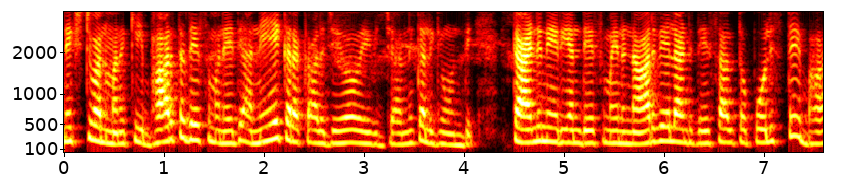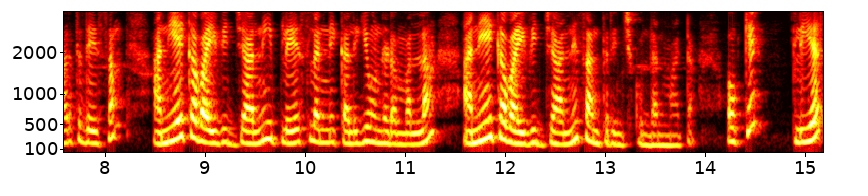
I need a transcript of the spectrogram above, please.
నెక్స్ట్ వన్ మనకి భారతదేశం అనేది అనేక రకాల జీవ వైవిధ్యాలను కలిగి ఉంది. స్కాండినేరియన్ దేశమైన నార్వే లాంటి దేశాలతో పోలిస్తే భారతదేశం అనేక వైవిధ్యాలని ఈ ప్లేస్లన్నీ కలిగి ఉండడం వల్ల అనేక వైవిధ్యాల్ని సంతరించుకుందనమాట ఓకే? క్లియర్?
